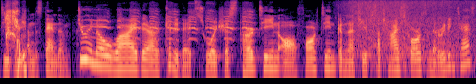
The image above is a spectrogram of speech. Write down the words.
deeply understand them. Do you know why there are candidates who are just 13 or 14 can achieve such high scores in the reading test?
